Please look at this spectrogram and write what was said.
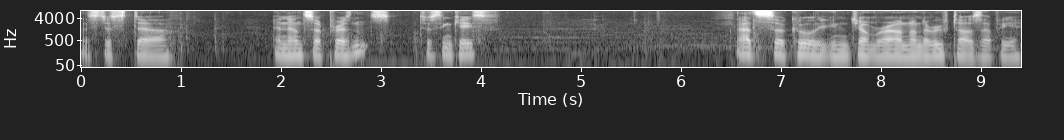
Let's just uh, announce our presence, just in case. That's so cool, you can jump around on the rooftops up here.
